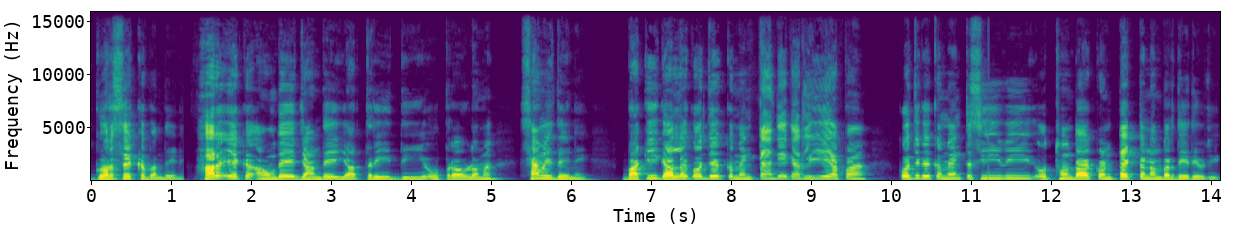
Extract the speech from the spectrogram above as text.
ਗੁਰਸਿੱਖ ਬੰਦੇ ਨੇ। ਹਰ ਇੱਕ ਆਉਂਦੇ ਜਾਂਦੇ ਯਾਤਰੀ ਦੀ ਉਹ ਪ੍ਰੋਬਲਮ ਸਮਝਦੇ ਨੇ। ਬਾਕੀ ਗੱਲ ਕੁਝ ਕਮੈਂਟਾਂ ਦੇ ਕਰ ਲਈਏ ਆਪਾਂ। ਕੁਝ ਕੁ ਕਮੈਂਟ ਸੀ ਵੀ ਉੱਥੋਂ ਦਾ ਕੰਟੈਕਟ ਨੰਬਰ ਦੇ ਦਿਓ ਜੀ।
